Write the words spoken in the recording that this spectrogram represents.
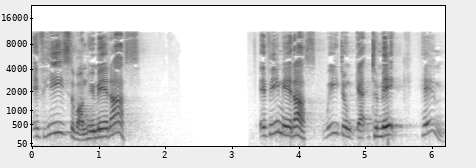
if he's the one who made us? If he made us, we don't get to make him.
